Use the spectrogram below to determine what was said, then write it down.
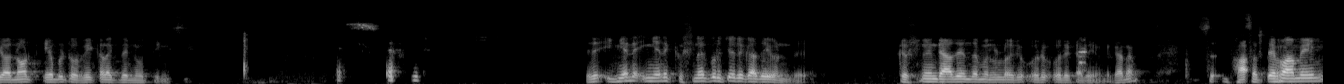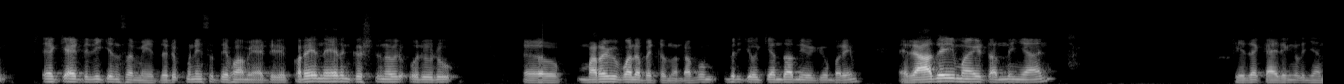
you are not able to recollect the new things ഇത് ഇങ്ങനെ ഇങ്ങനെ കൃഷ്ണനെ കുറിച്ച് ഒരു കഥയുണ്ട്. കൃഷ്ണൻ രാധയും തമ്മിലുള്ള ഒരു ഒരു ഒരു കഥയുണ്ട്. കാരണം സത്യഭാമയും ഒക്കെ ആയിട്ടിരിക്കുന്ന സമയത്ത് രുക്മിണി സത്യഭാമയായിട്ട് കുറേ നേരം കൃഷ്ണൻ ഒരു ഒരു മറവി പോലെ പറ്റുന്നുണ്ട്. അപ്പം ഇവർ ചോദിക്കുക എന്താന്ന് ചോദിക്കുമ്പോൾ പറയും രാധയുമായിട്ട് അന്ന് ഞാൻ ചെയ്ത കാര്യങ്ങൾ ഞാൻ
